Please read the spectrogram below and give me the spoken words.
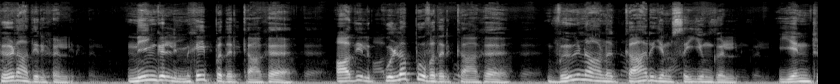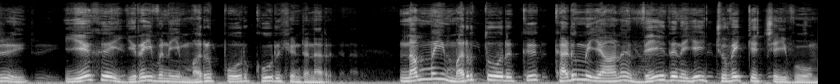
கேளாதீர்கள் நீங்கள் மிகைப்பதற்காக அதில் குழப்புவதற்காக வீணான காரியம் செய்யுங்கள் என்று ஏக இறைவனை மறுப்போர் கூறுகின்றனர். நம்மை மறுத்தோருக்கு கடுமையான வேதனையை சுவைக்கச் செய்வோம்.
